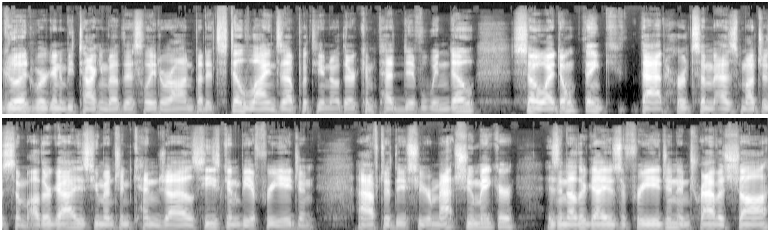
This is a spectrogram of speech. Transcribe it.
good. We're going to be talking about this later on, but it still lines up with, you know, their competitive window. So I don't think that hurts them as much as some other guys. You mentioned Ken Giles. He's going to be a free agent after this year. Matt Shoemaker is another guy who's a free agent, and Travis Shaw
